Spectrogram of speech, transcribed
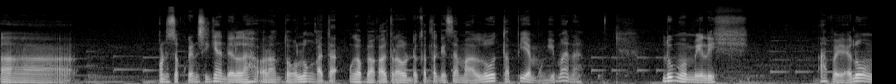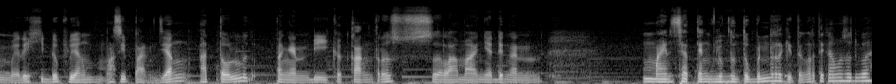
uh, konsekuensinya adalah orang tua lu nggak nggak bakal terlalu dekat lagi sama lu tapi ya mau gimana? Lu memilih apa ya? Lu memilih hidup lu yang masih panjang atau lu pengen dikekang terus selamanya dengan mindset yang belum tentu bener gitu ngerti kan maksud gue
